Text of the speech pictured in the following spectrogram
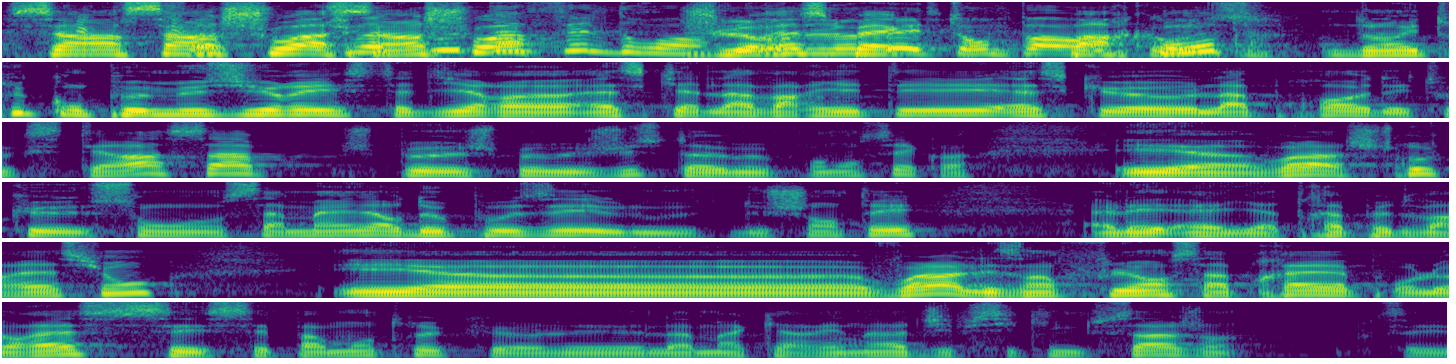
C'est un, c'est un choix, Tu c'est un tout choix. à fait le droit. Je le Ne le respecte. pas Par cause. contre, dans les trucs qu'on peut mesurer, c'est-à-dire euh, est-ce qu'il y a de la variété, est-ce que la prod et tout, etc. Ça, je peux, je peux juste euh, me prononcer quoi. Et euh, voilà, je trouve que son, sa manière de poser ou de chanter, elle est, elle- il y a très peu de variations. Et euh, voilà, les influences après pour le reste, c'est, c'est pas mon truc. Les- la Macarena, Gypsy King, tout ça, j'en- c'est.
